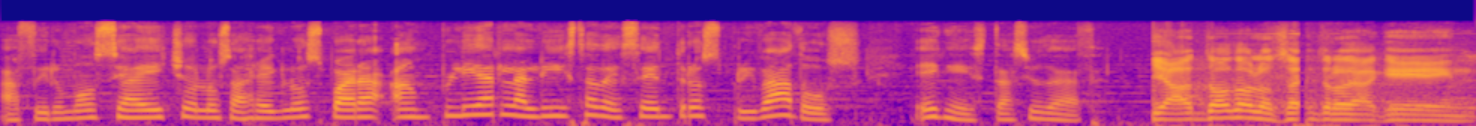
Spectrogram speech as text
afirmó se ha hecho los arreglos para ampliar la lista de centros privados en esta ciudad. Ya todos los centros de aquí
